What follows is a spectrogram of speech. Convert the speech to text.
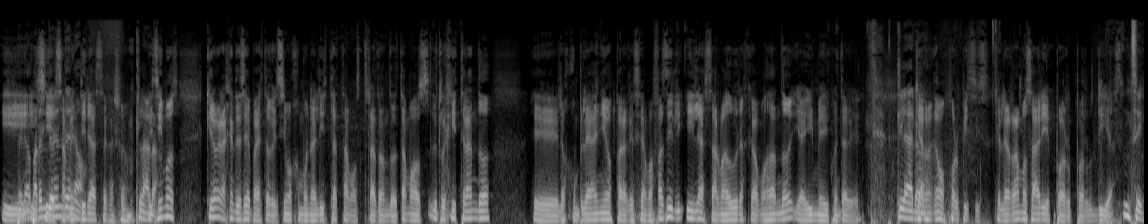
y, Pero y sí, esa aparentemente no. mentira se cayó. Claro. Hicimos, quiero que la gente sepa esto, que hicimos como una lista, estamos tratando, estamos registrando eh, los cumpleaños para que sea más fácil y las armaduras que vamos dando y ahí me di cuenta que, Claro. que arrancamos por Pisces, que le erramos a Aries por, por días. Sí,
